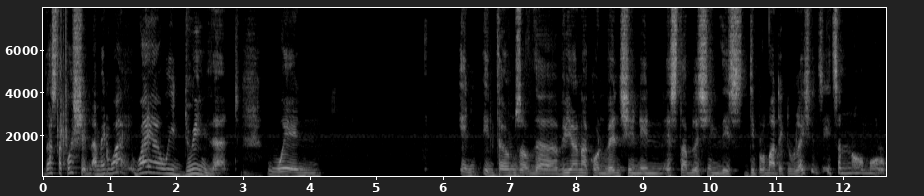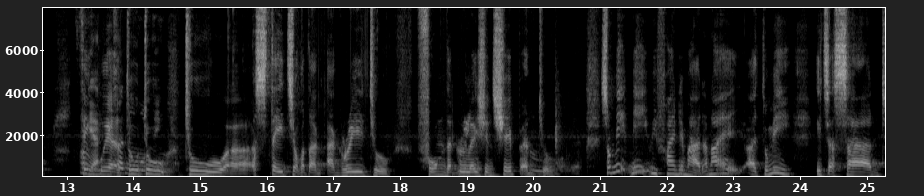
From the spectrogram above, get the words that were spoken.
that's the question. I mean, why why are we doing that mm. when in, in terms of the Vienna Convention in establishing these diplomatic relations, it's a normal thing oh, yeah. where two, two, thing. two uh, states agree to form that relationship and mm. to. So me, me, we find him hard, and I, I, to me, it's a sad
